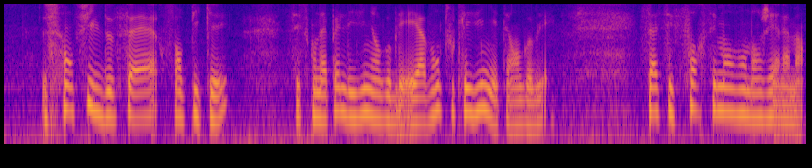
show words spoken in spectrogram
sans fil de fer, sans piquet. C'est ce qu'on appelle les vignes en gobelet. Et avant, toutes les vignes étaient en gobelet. Ça, c'est forcément vendangé à la main.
